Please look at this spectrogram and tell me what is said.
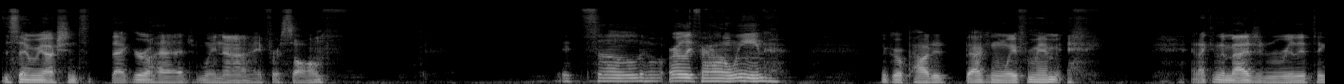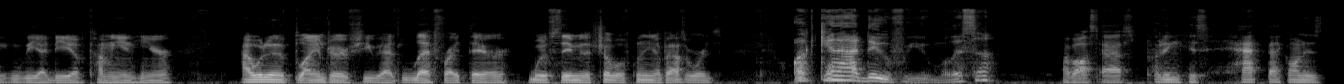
the same reaction that girl had when I first saw him. It's a little early for Halloween. The girl pouted, backing away from him. and I can imagine really thinking the idea of coming in here. I would have blamed her if she had left right there. Would have saved me the trouble of cleaning up afterwards. What can I do for you, Melissa? My boss asked, putting his hat back on his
